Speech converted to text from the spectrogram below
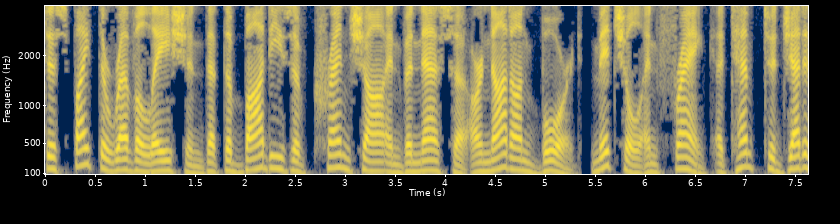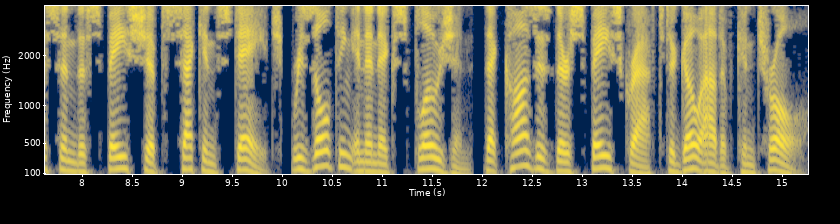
Despite the revelation that the bodies of Crenshaw and Vanessa are not on board, Mitchell and Frank attempt to jettison the spaceship's second stage, resulting in an explosion, that causes their spacecraft to go out of control.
